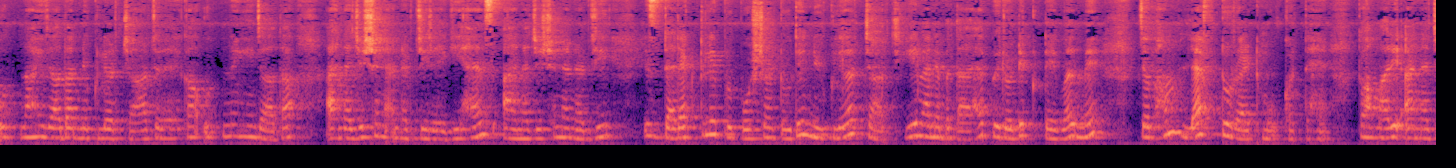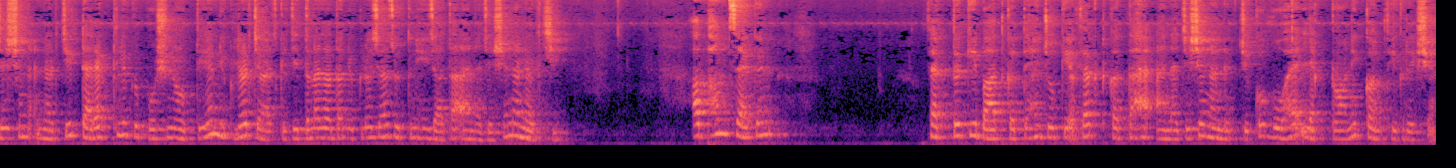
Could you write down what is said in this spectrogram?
उतना ही ज़्यादा न्यूक्लियर चार्ज रहेगा, उतनी ही ज़्यादा आयनाइजेशन एनर्जी रहेगी। Hence ionization energy is directly proportional to the nuclear charge ये मैंने बताया है पीरियोडिक टेबल में, जब हम लेफ़्ट टू राइट मूव करते हैं तो हमारी आयनाइजेशन एनर्जी डायरेक्टली प्रोपोर्शनल होती है न्यूक्लियर चार्ज के। जितना ज़्यादा न्यूक्लियर चार्ज उतनी ही ज़्यादा आयनाइजेशन एनर्जी अब हम सेकेंड फैक्टर की बात करते हैं जो कि अफेक्ट करता है आयनाइजेशन एनर्जी को, वो है इलेक्ट्रॉनिक कॉन्फ़िगरेशन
